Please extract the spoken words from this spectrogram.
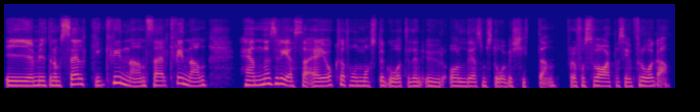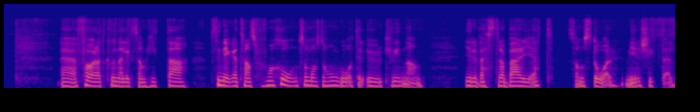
i myten om Selkie-kvinnan, sälkvinnan, hennes resa är ju också att hon måste gå till den uråldriga som står vid kitteln för att få svar på sin fråga. Eh, för att kunna liksom hitta sin egen transformation så måste hon gå till urkvinnan i det västra berget som står vid en kittel.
